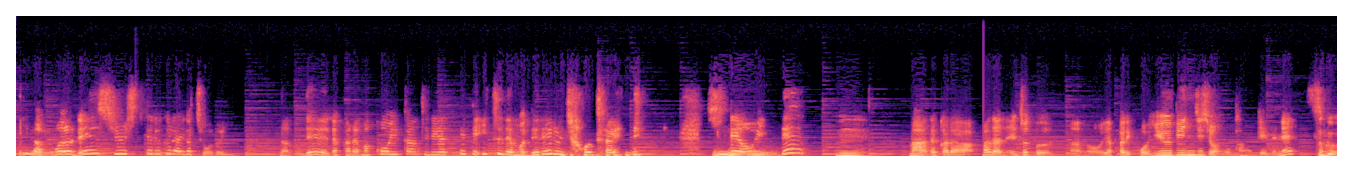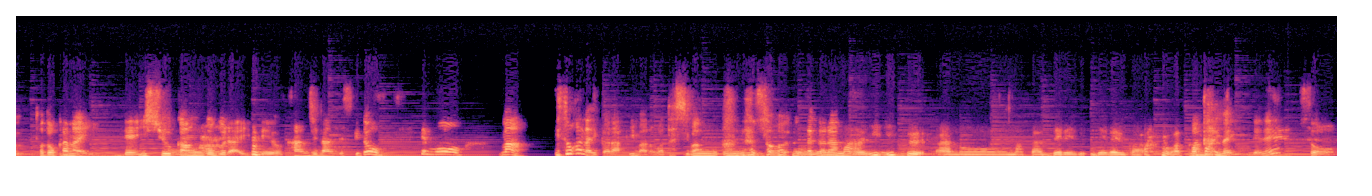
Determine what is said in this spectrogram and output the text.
今これ練習してるぐらいがちょうどいい。なのでだからまあこういう感じでやってていつでも出れる状態に しておいて、うん、うん、まあだからまだねちょっとあのやっぱりこう郵便事情の関係でねすぐ届かないで1週間後ぐらいっていう感じなんですけどでもまあ急がないから今の私は。うんうん、そうだから、まあ、いいつあのまた出れる出れるかわかんない。んでね。そ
